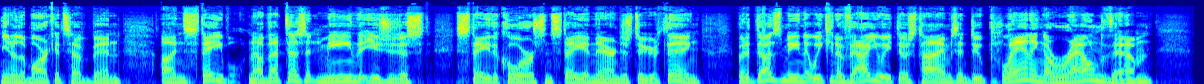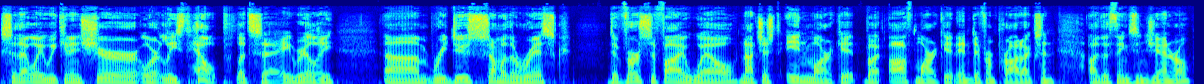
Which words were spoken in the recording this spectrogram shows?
you know the markets have been unstable now that doesn't mean that you should just stay the course and stay in there and just do your thing but it does mean that we can evaluate those times and do planning around them so that way we can ensure or at least help let's say really um, reduce some of the risk diversify well not just in market but off market and different products and other things in general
